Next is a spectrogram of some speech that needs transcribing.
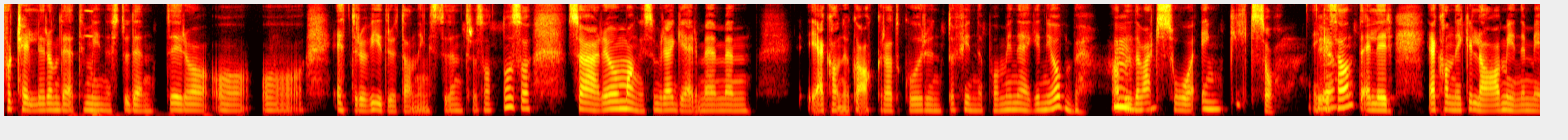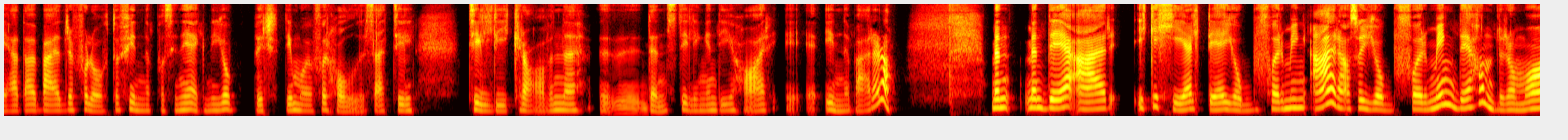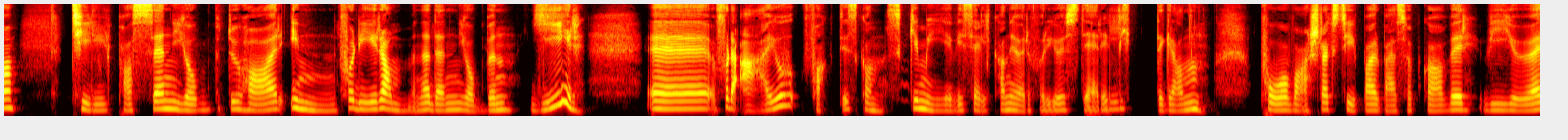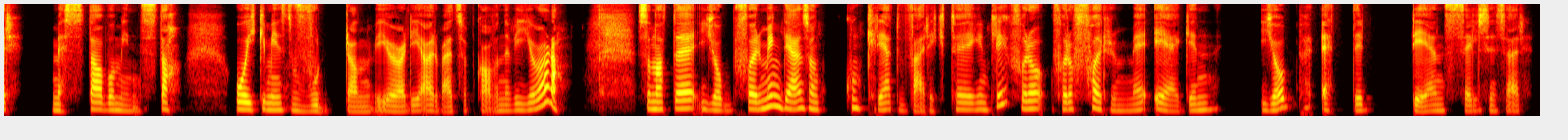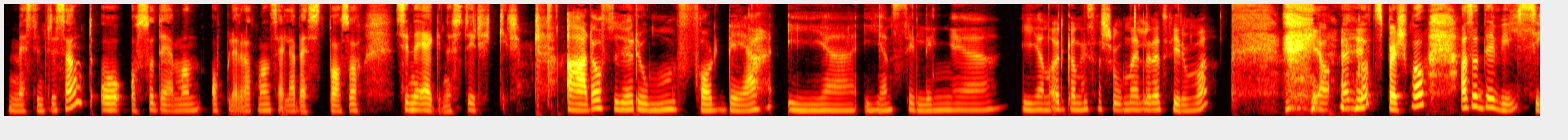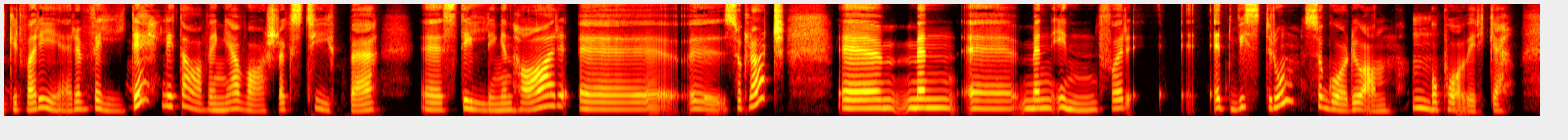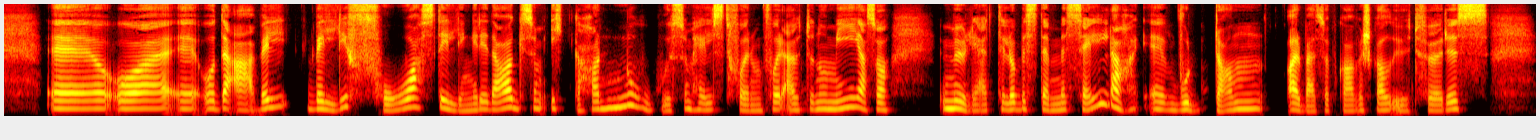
forteller om det til mine studenter og, og, og etter- og videreutdanningsstudenter og sånt så, så er det jo mange som reagerer med men jeg kan jo ikke akkurat gå rundt og finne på min egen jobb. Hadde mm. det vært så enkelt, så. Ikke ja. sant? Eller jeg kan ikke la mine medarbeidere få lov til å finne på sine egne jobber. De må jo forholde seg til, til de kravene eh, den stillingen de har, innebærer, da. Men, men, det er ikke helt det jobbforming er. Altså, jobbforming, det handler om å tilpasse en jobb du har innenfor de rammene den jobben gir. Eh, for det er jo faktisk ganske mye vi selv kan gjøre for å justere lite grann på hva slags type arbeidsoppgaver vi gjør mest av og minst av, og ikke minst hvordan vi gjør de arbeidsoppgavene vi gjør, da. Sånn at eh, jobbforming, det er en sånn konkret verktøy, egentlig, for å, for å forme egen jobb etter det en selv syns er mest interessant, og også det man opplever at man selv er best på, altså sine egne styrker. Er det ofte rom for det i, i en stilling eh, i en organisasjon eller et firma? Ja, det er et godt spørsmål. Altså, det vil sikkert variere veldig, litt avhengig av hva slags type eh, stillingen har, eh, så klart. Men, men innenfor et visst rom så går det jo an mm. å påvirke. Eh, og, eh, og, det er vel veldig få stillinger i dag som ikke har noe som helst form for autonomi, altså mulighet til å bestemme selv, da, eh, hvordan arbeidsoppgaver skal utføres,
